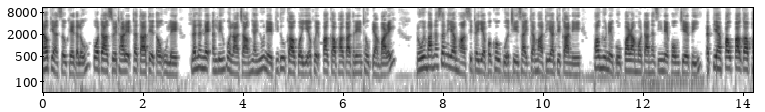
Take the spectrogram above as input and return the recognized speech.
နောက်ပြန်ဆုတ်ခဲ့တယ်လို့ပေါ်တာဆွဲထားတဲ့တပ်သားတဲ့သုံးဦးလည်းလက်လက်နဲ့အလင်းဝင်လာကြောင်းမြိုင်မြို့နယ်ပြည်သူ့ကာကွယ်ရေးအဖွဲ့ပကဖကသတင်းထုတ်ပြန်ပါတယ်။နိုဝင်ဘာ22ရက်မှာစစ်တပ်ရဲ့ပုတ်ခုတ်ကိုအခြေစိုက်တပ်မ101ကနေပေါက်မြို့နယ်ကိုပါရာမော်တာနှစ်စီးနဲ့ပုံကျဲပြီးအပြန်ပေါက်ပကဖ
